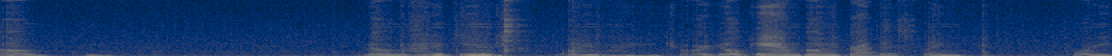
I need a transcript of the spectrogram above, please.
Oh. No, um, not again. Why am I in charge? Okay, I'm going to grab this thing before he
